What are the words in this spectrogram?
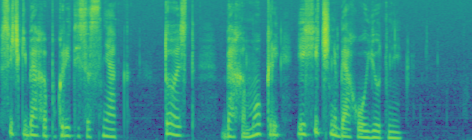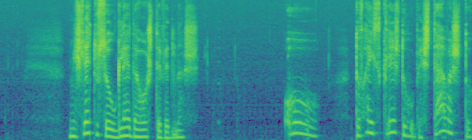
всички бяха покрити с сняг, т.е. бяха мокри и хич не бяха уютни. Мишлето се огледа още веднъж. О, това изглежда обещаващо,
